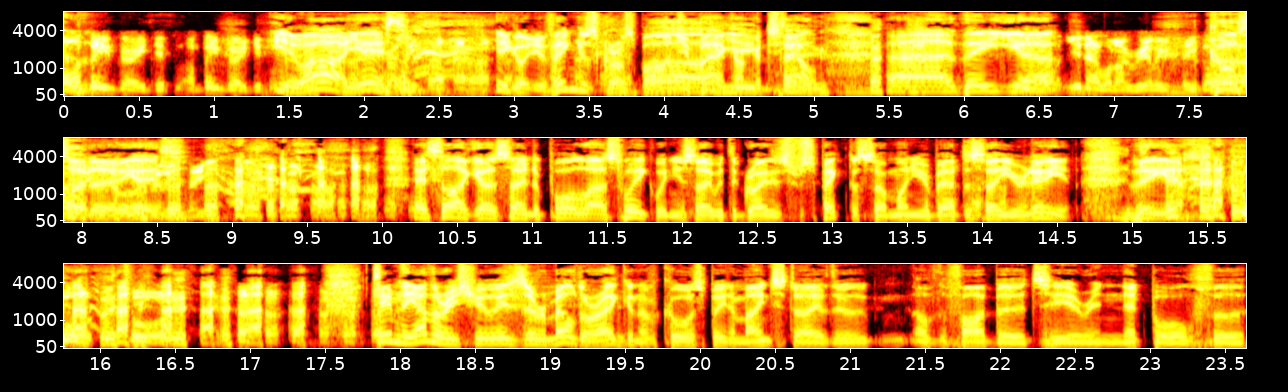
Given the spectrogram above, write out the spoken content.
I'm being very different. I'm being very different. You are, yes. you got your fingers crossed behind your oh, back. I can too. tell. Uh, the you know, uh, you, know, what I really think. Of course I do. Yes. I it's like I was saying to Paul last week when you say with the greatest respect to someone, you're about to say you're an idiot. The, of course, of course. Tim, the other issue is uh, Romelda Aiken, of course, been a mainstay of the of the Firebirds here in netball for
